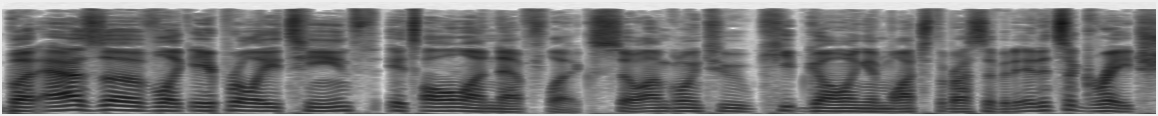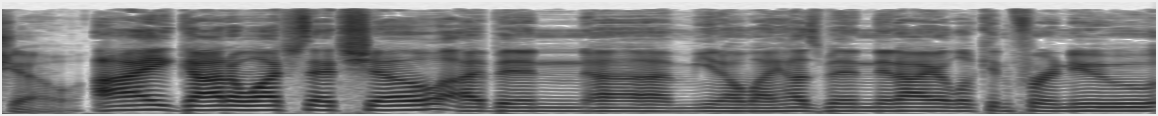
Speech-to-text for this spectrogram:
but as of like April 18th, it's all on Netflix. So I'm going to keep going and watch the rest of it. It's a great show. I gotta watch that show. I've been, um, you know, my husband and I are looking for a new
